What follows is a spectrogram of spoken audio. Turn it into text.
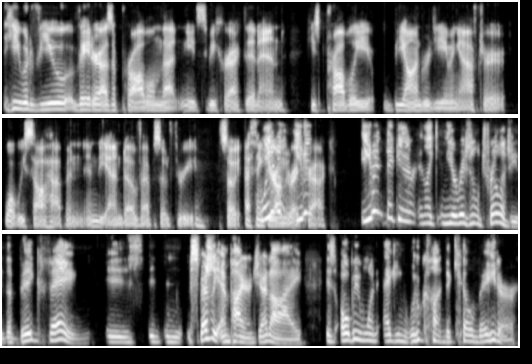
he would view Vader as a problem that needs to be corrected, and he's probably beyond redeeming after what we saw happen in the end of Episode Three. So I think well, you're even, on the right even, track. Even thinking in like in the original trilogy, the big thing is, in, especially Empire and Jedi, is Obi Wan egging Luke on to kill Vader.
